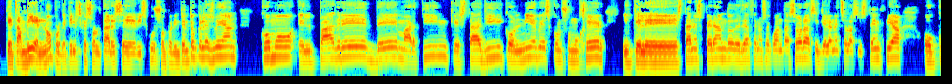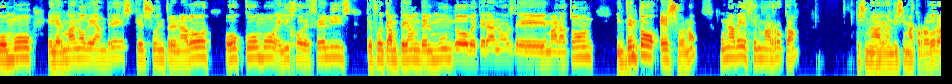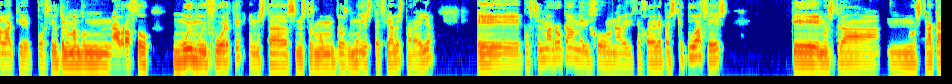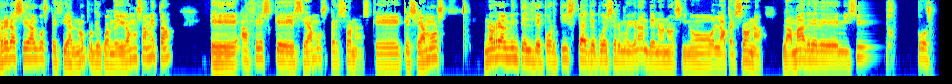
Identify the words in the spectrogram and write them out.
Que también, ¿no? Porque tienes que soltar ese discurso, pero intento que les vean como el padre de Martín, que está allí con Nieves, con su mujer, y que le están esperando desde hace no sé cuántas horas y que le han hecho la asistencia, o como el hermano de Andrés, que es su entrenador, o como el hijo de Félix, que fue campeón del mundo veteranos de maratón. Intento eso, ¿no? Una vez el Marroca, es una grandísima corredora a la que, por cierto, le mando un abrazo muy, muy fuerte en, estas, en estos momentos muy especiales para ella. Eh, pues el Marroca me dijo una vez, dice, joder, es que tú haces que nuestra, nuestra carrera sea algo especial, ¿no? Porque cuando llegamos a meta, eh, haces que seamos personas, que, que seamos no realmente el deportista que puede ser muy grande, no, no, sino la persona, la madre de mis hijos,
